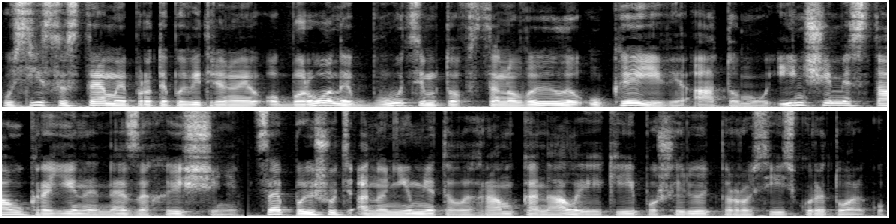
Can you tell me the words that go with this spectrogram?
Усі системи протиповітряної оборони буцімто встановили у Києві, а тому інші міста України не захищені. Це пишуть анонімні телеграм-канали, які поширюють проросійську риторику.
